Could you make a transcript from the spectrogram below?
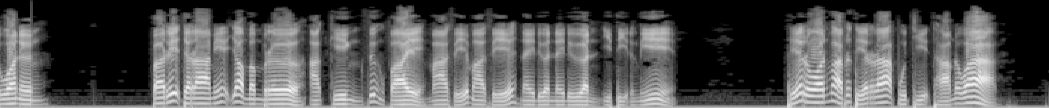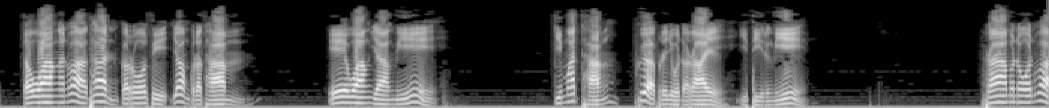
ตัวหนึ่ง ปริจรามิย่อมบำเรออักคิง ซึ่งไฟมาเสมาเสในเดือนในเดือน อิติดังนี้ เทโรนว่าพระเถระปุจิถามแล้วว่าตะวังกันว่าท่านกโรสิย่อมกระทำเอวังอย่างนี้ กิมัดถังเพื่อประโยชน์อะไร อิติดังนี้ พรามโนนว่า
